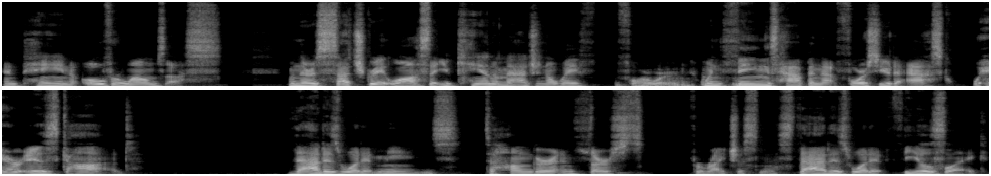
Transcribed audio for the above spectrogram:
and pain overwhelms us, when there is such great loss that you can't imagine a way forward, when things happen that force you to ask, where is God? That is what it means to hunger and thirst for righteousness. That is what it feels like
